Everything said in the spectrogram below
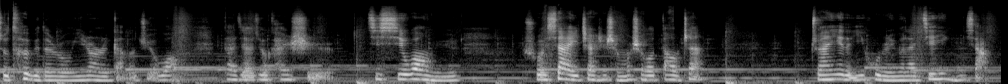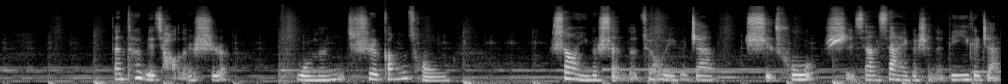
就特别的容易让人感到绝望。大家就开始寄希望于说下一站是什么时候到站，专业的医护人员来接应一下。但特别巧的是，我们是刚从上一个省的最后一个站驶出，驶向下一个省的第一个站，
